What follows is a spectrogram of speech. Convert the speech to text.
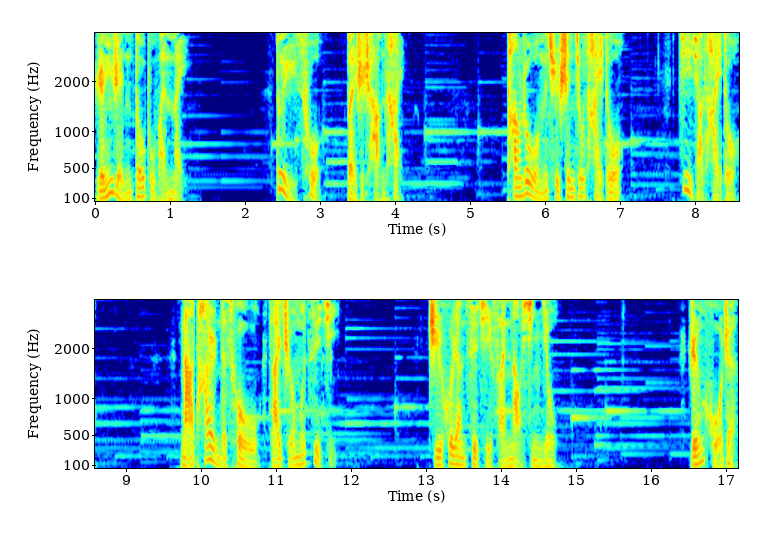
人人都不完美，对与错本是常态。倘若我们去深究太多，计较太多，拿他人的错误来折磨自己，只会让自己烦恼心忧。人活着，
